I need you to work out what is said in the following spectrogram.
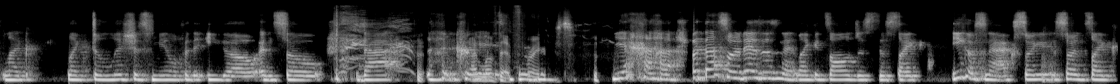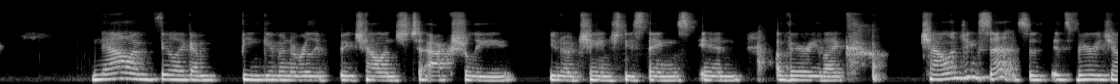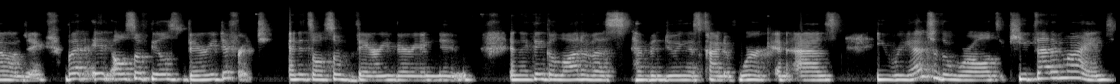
like like delicious meal for the ego. And so that i love that phrase. Yeah but that's what it is isn't it? Like it's all just this like ego snacks so so it's like now i feel like i'm being given a really big challenge to actually you know change these things in a very like challenging sense. It's very challenging, but it also feels very different. And it's also very, very new. And I think a lot of us have been doing this kind of work. And as you re enter the world, keep that in mind.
